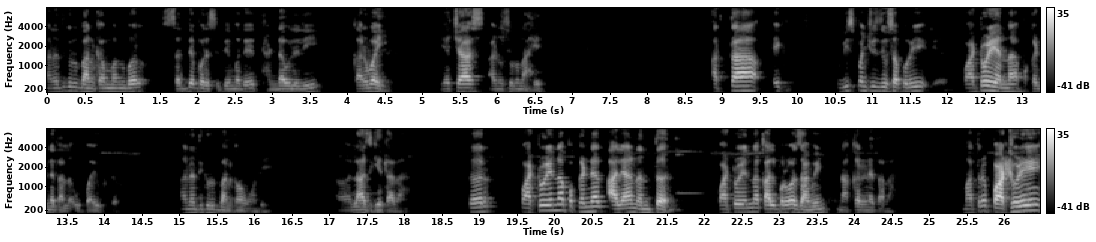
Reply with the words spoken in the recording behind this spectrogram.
अनधिकृत बांधकामांवर सद्य परिस्थितीमध्ये थंडावलेली कारवाई याच्यास अनुसरून आहे. आत्ता एक वीस पंचवीस दिवसापूर्वी पाटोळे यांना पकडण्यात आलं उपायुक्त अनधिकृत बांधकामामध्ये लाच घेताना. तर पाटोळेंना पकडण्यात आल्यानंतर पाटोळेंना काल परवा जामीन नाकारण्यात आला. मात्र पाटोळे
